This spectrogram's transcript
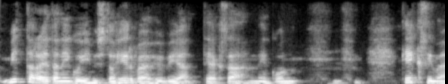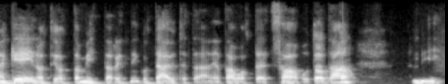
mittareita niin kuin ihmiset on hirveän hyviä tiedätkö, niin kuin, keksimään keinot, jotta mittarit niin kuin täytetään ja tavoitteet saavutetaan. Totta. Niin,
